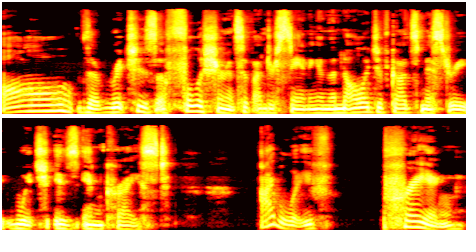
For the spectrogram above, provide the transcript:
all the riches of full assurance of understanding and the knowledge of God's mystery, which is in Christ. I believe praying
